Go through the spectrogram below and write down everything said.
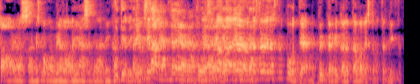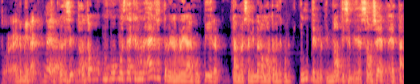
taho jossain, missä mä voin mielellä olla jäsenenä, niin Niin tietenkin. katsotaan. Tällä hetkellä ei ole enää puhe Joo, joo, tästä, tästä me puhuttiin. Ja Pyykkänenkin kannattaa valistamatta diktatuuria, eikö minäkin? Niin on. Si- to, to, mu- muista ehkä semmoinen ärsyttävin semmoinen ikään kuin piirre tämmöisessä nimenomaan tämmöisessä kuin internetin natisemisessa on se, että, että,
